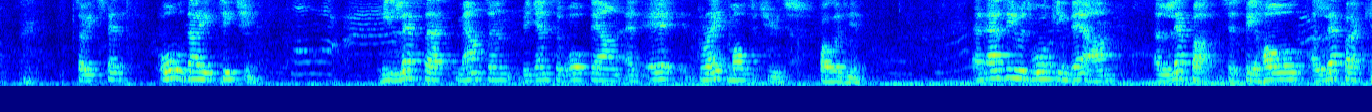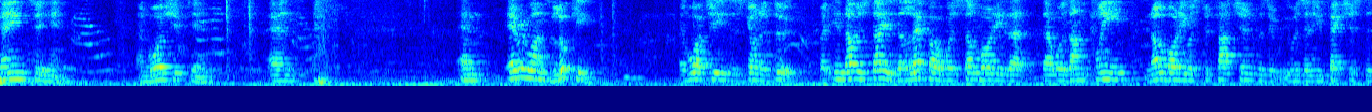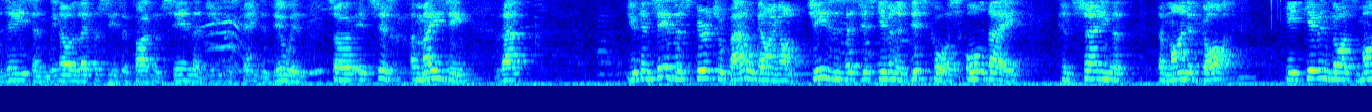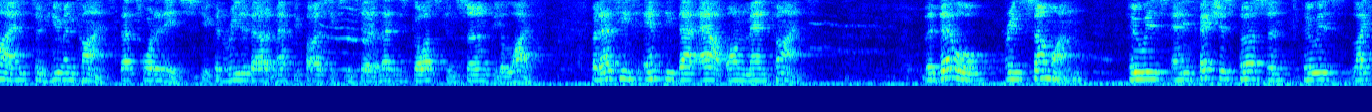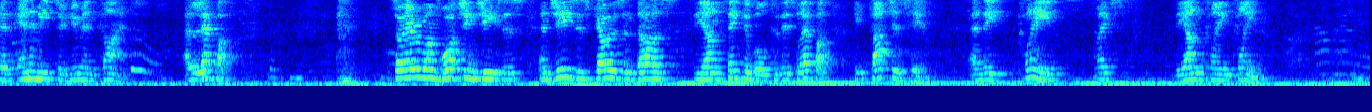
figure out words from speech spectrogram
So he spent all day teaching. He left that mountain, began to walk down, and great multitudes followed him. And as he was walking down, a leper, says, Behold, a leper came to him and worshipped him. And, and everyone's looking at what Jesus is going to do. But in those days, a leper was somebody that, that was unclean. Nobody was to touch him because it, it was an infectious disease. And we know leprosy is a type of sin that Jesus came to deal with. So it's just amazing that you can see there's a spiritual battle going on. Jesus has just given a discourse all day concerning the, the mind of God. He'd given God's mind to humankind. That's what it is. You can read about it Matthew 5, 6, and 7. That is God's concern for your life. But as He's emptied that out on mankind, the devil brings someone who is an infectious person who is like an enemy to humankind, a leper. so everyone's watching Jesus, and Jesus goes and does the unthinkable to this leper. He touches him, and the clean makes the unclean clean.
